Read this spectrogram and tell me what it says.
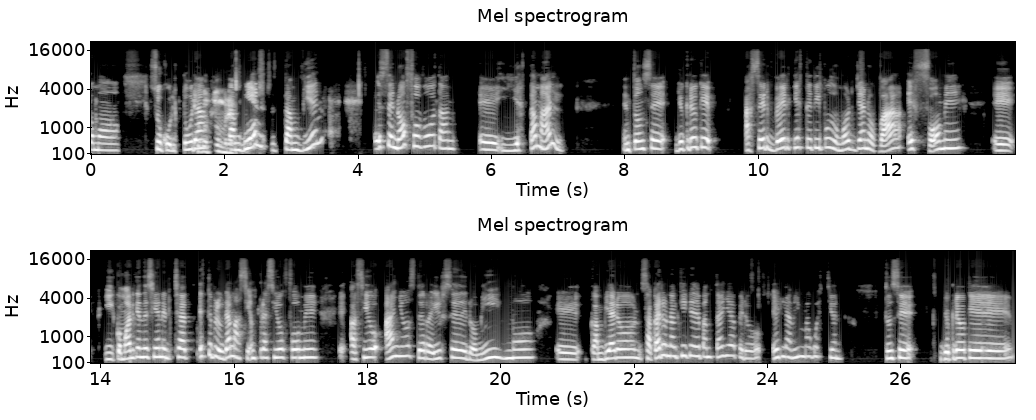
como su Su cultura. costumbre. También, también es xenófobo tam- eh, y está mal. Entonces, yo creo que hacer ver que este tipo de humor ya no va, es fome. eh, y como alguien decía en el chat, este programa siempre ha sido fome, eh, ha sido años de reírse de lo mismo, eh, cambiaron, sacaron al Quique de pantalla, pero es la misma cuestión. Entonces, yo creo que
